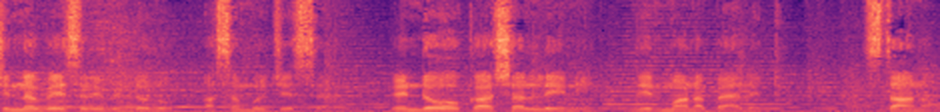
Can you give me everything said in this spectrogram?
చిన్న వేసవి విండోలో అసెంబుల్ చేశారు. రెండో అవకాశాలు లేని నిర్మాణ బ్యాలెట్ స్థానం.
